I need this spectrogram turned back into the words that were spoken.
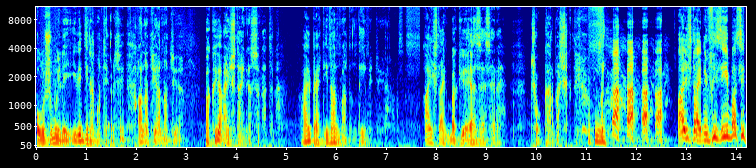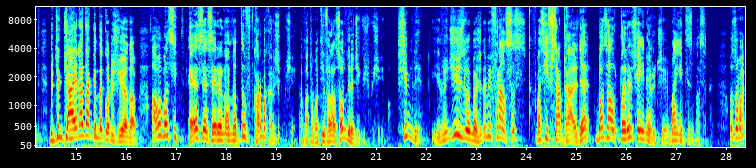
oluşumu ile ilgili dinamo teorisi anlatıyor anlatıyor. Bakıyor Einstein'ın suratına. Albert inanmadın değil mi diyor. Einstein bakıyor Elzeser'e. Çok karmaşık diyor. Einstein'ın fiziği basit. Bütün kainat hakkında konuşuyor adam. Ama basit. Elsesser'in anlattığı karma karışık bir şey. Ya, matematiği falan son derece güç bir şey bu. Şimdi 20. yüzyılın başında bir Fransız Masif Santral'de bazaltların şeyini ölçüyor. Manyetizmasını. O zaman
